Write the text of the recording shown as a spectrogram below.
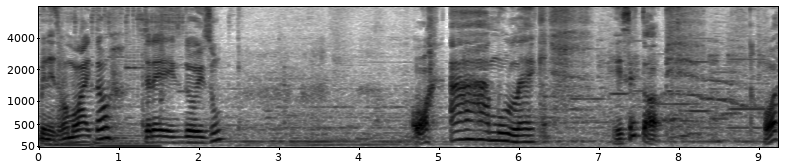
beleza, vamos lá então. 3, 2, 1. Ó, ah, moleque. Esse é top. Ó.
